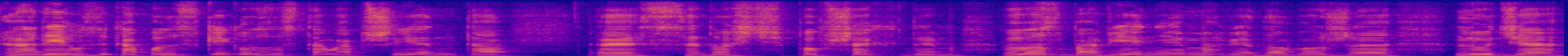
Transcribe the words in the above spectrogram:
Rady Języka Polskiego została przyjęta e, z dość powszechnym rozbawieniem. Wiadomo, że ludzie e,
